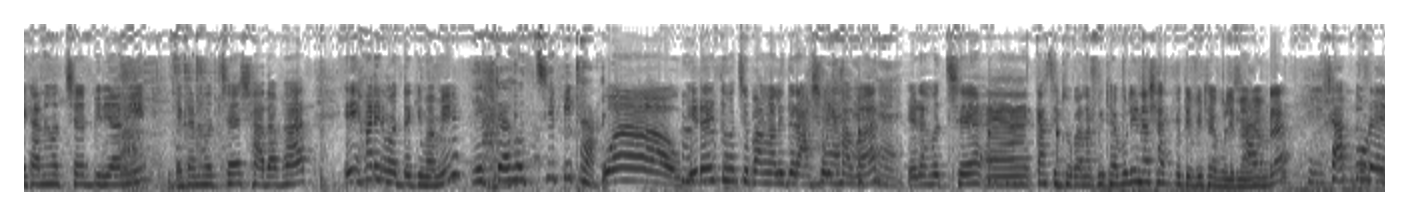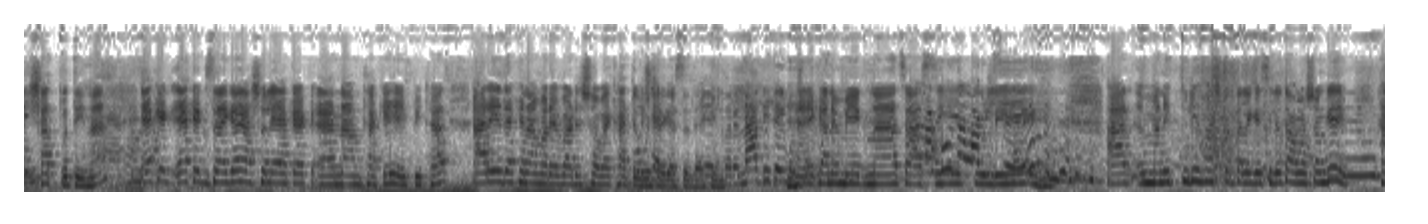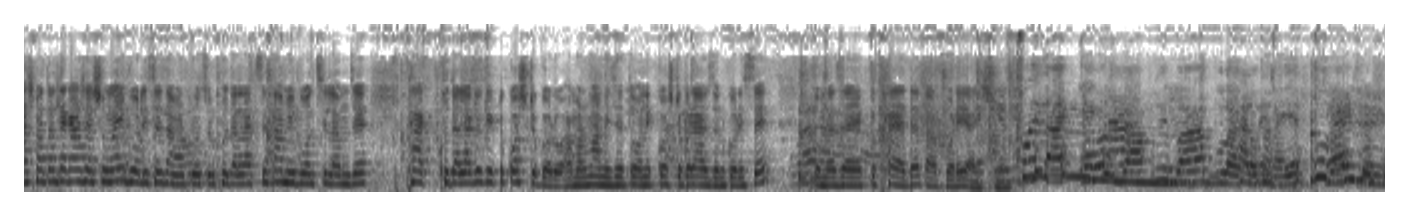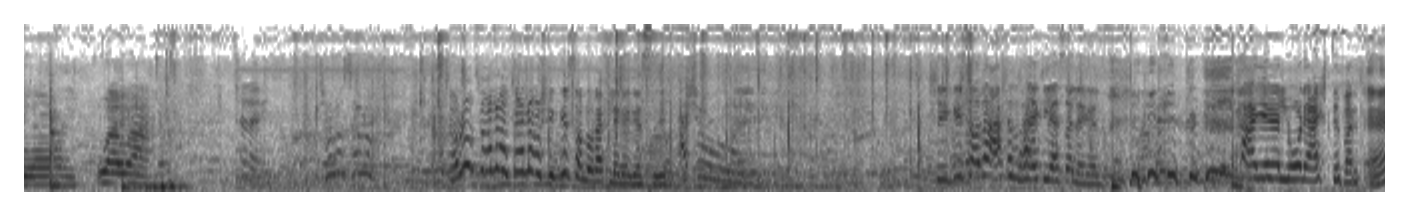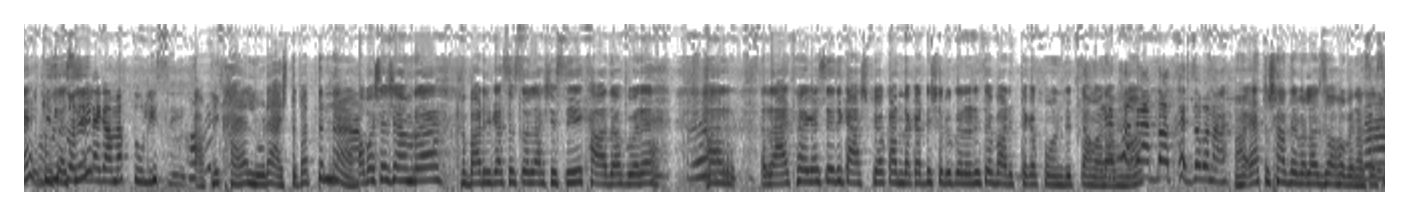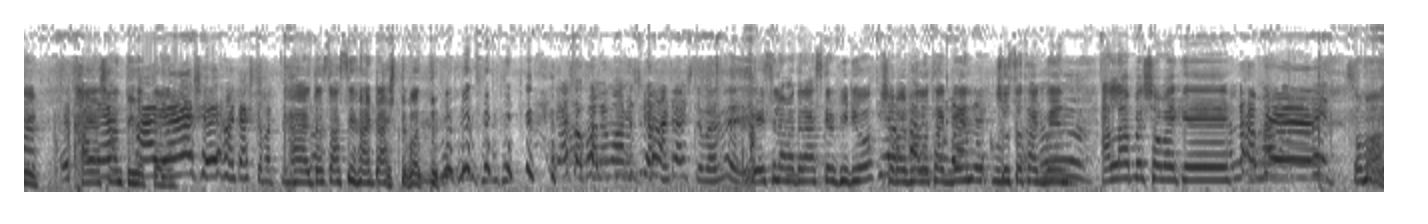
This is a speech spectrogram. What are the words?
এখানে হচ্ছে বিরিয়ানি এখানে হচ্ছে সাদা ভাত। এই হাঁড়ির মধ্যে কি মামি? এটা হচ্ছে পিঠা। ওয়াও! এটাই তো হচ্ছে বাঙালিদের আসল খাবার। হ্যাঁ। এটা হচ্ছে আহ, কাশি ঠোকানা পিঠা বলি না সাতপতি পিঠা বলি মামি আমরা? সাতপতি না? এক এক এক এক জায়গায় আসলে এক এক নাম থাকে এই পিঠা। আর এই দেখেন আমার এবারে সবাই খাতে বসে গেছে দেখেন। হ্যাঁ, এখানে মেঘনা চাষি তুলি। আর মানে তুলি হাসপাতালে গেছিল তো আমার সঙ্গে। হাসপাতাল থেকে আসার সময় বলেছে যে আমার প্রচুর ক্ষুদা লাগছে। তো আমি বলছিলাম যে থাক ক্ষুধা লাগুক একটু কষ্ট করো। আমার মামি যেহেতু অনেক কষ্ট করে আয়োজন করেছে তোমরা যাই একটু খাইয়া দাও তারপরে আইসো। চলো চলো চলো শিগগির চলো রাখ লেগে গেছে। শিগগির আসাদ ভাই ক্লিয়ার চলে গেল। খাইয়ে লড়ে আসতে পারছি। হ্যাঁ, কি আমাকে তুলিছি আপনি খায়া লড়ে আসতে পারতেন না? অবশেষে আমরা বাড়ির কাছে চলে আসেছি খাওয়া দাওয়া করে। আর রাত হয়ে গেছে এদিকে আসপিও কান্দাকাটি শুরু করে দিয়েছে বাড়ির থেকে ফোন দিচ্ছে আমার আম্মা। দাঁত হ্যাঁ, এত সাঁতের বেলা যাওয়া হবে না চাচি। খায়া শান্তি হচ্ছে পারছি না। খায় তো চাচি হাঁটা আসতে পারতেন। এত খালে আসতে পারবে? এই ছিল আমাদের আজকের ভিডিও। সবাই ভালো থাকবেন সুস্থ থাকবেন। আল্লাহ হাফেজ। সবাইকে। আল্লাহ হাফেজ। তোমার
